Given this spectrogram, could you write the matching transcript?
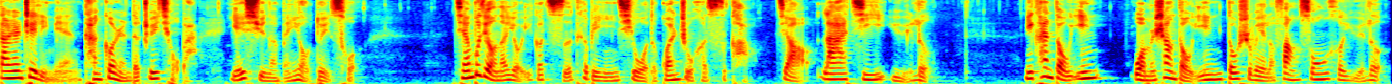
当然，这里面看个人的追求吧，也许呢没有对错。前不久呢，有一个词特别引起我的关注和思考，叫“垃圾娱乐”。你看抖音，我们上抖音都是为了放松和娱乐。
